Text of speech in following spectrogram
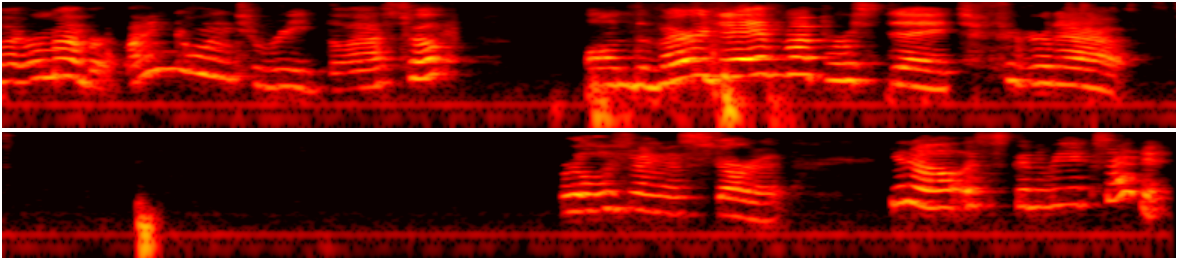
But remember, I'm going to read The Last Hope on the very day of my birthday to figure it out. Really trying to start it. You know, it's going to be exciting.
